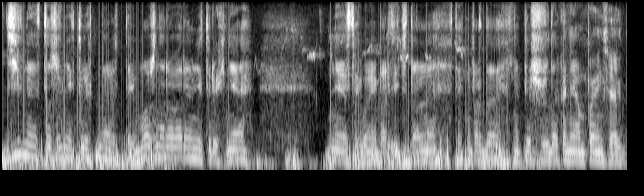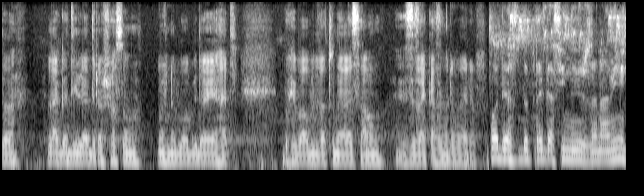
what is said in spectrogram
dziwne jest to, że w niektórych tunelach tutaj można rowerem, w niektórych nie. Nie jest to chyba najbardziej czytelne. Tak naprawdę na pierwszy rzut oka nie mam pojęcia jak do Lago di Ledro szosą można byłoby dojechać, bo chyba obydwa tunele są z zakazem rowerów. Podjazd do Pregasiny już za nami.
